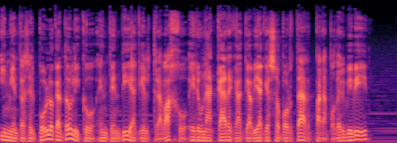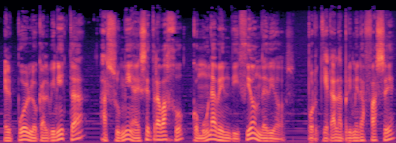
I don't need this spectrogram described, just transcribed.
Y mientras el pueblo católico entendía que el trabajo era una carga que había que soportar para poder vivir, el pueblo calvinista asumía ese trabajo como una bendición de Dios, porque era la primera fase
